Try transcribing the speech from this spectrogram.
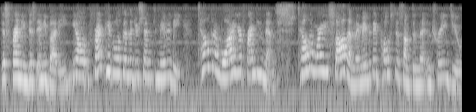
just friending just anybody. You know, friend people within the Duchenne community. Tell them why you're friending them. Tell them where you saw them. They maybe they posted something that intrigued you.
